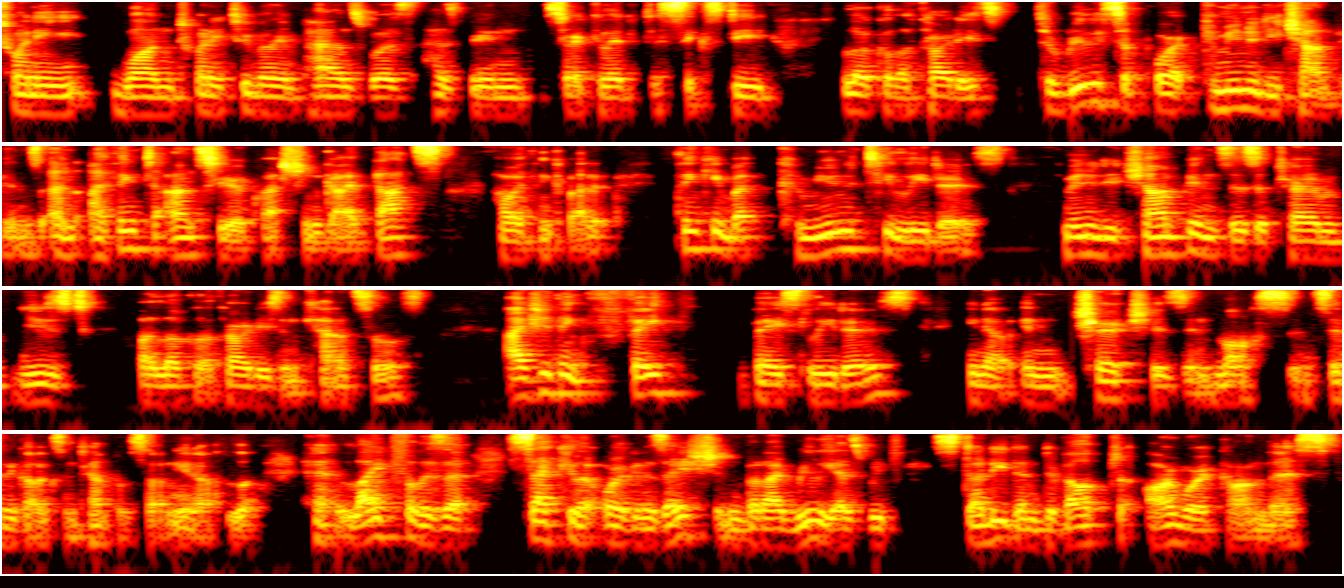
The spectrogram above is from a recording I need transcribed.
21 22 million pounds was has been circulated to 60 local authorities to really support community champions. And i think to answer your question guy that's how i think about it. Thinking about community leaders community champions is a term used by local authorities and councils. I actually think faith based leaders you know, in churches, in mosques, in synagogues, and temples. So, you know, Lightful is a secular organization, but I really, as we've studied and developed our work on this,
